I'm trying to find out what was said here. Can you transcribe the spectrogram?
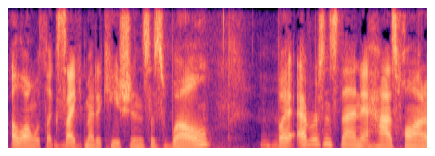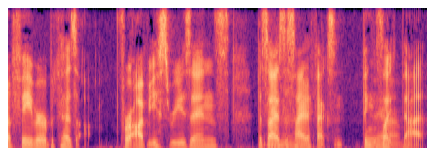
along with like psych mm-hmm. medications as well. Mm-hmm. But ever since then, it has fallen out of favor because for obvious reasons, besides the mm-hmm. side effects and things Yeah. like that.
